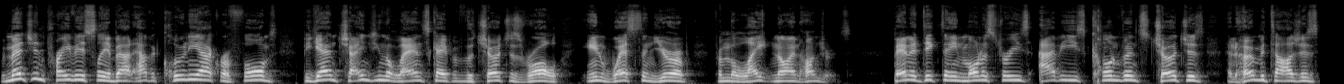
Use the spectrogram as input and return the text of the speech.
We mentioned previously about how the Cluniac reforms began changing the landscape of the church's role in Western Europe from the late 900s. Benedictine monasteries, abbeys, convents, churches, and hermitages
